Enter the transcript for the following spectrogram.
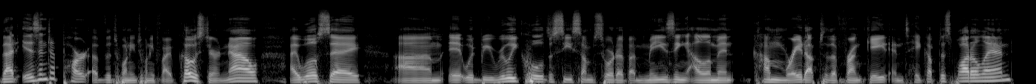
that isn't a part of the 2025 coaster. Now, I will say um, it would be really cool to see some sort of amazing element come right up to the front gate and take up this plot of land.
